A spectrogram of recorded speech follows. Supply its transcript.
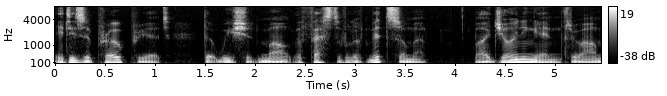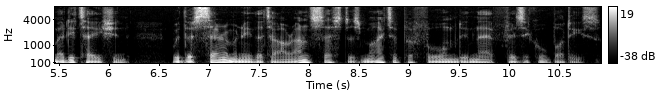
it is appropriate that we should mark the festival of Midsummer by joining in through our meditation with the ceremony that our ancestors might have performed in their physical bodies.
